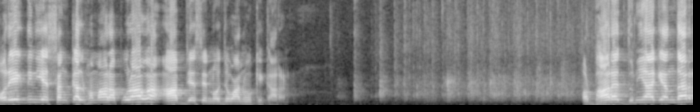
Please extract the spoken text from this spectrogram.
और एक दिन यह संकल्प हमारा पूरा होगा आप जैसे नौजवानों के कारण। और भारत दुनिया के अंदर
